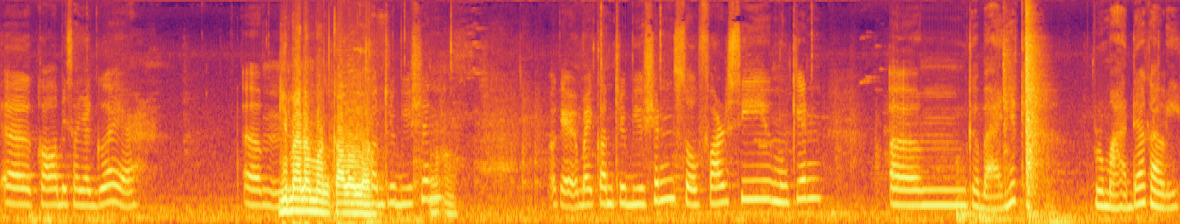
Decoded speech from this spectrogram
eh, kalau misalnya gue ya. em, gimana mon kalau lo? contribution? Oke my contribution so far sih mungkin em, gak banyak ya. Belum ada kali.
